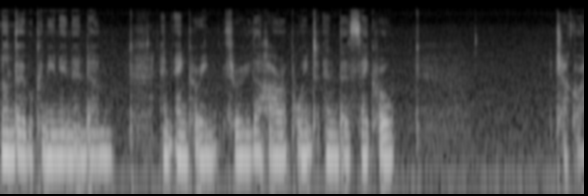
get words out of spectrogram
non-verbal communion, and um, and anchoring through the hara point and the sacral chakra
